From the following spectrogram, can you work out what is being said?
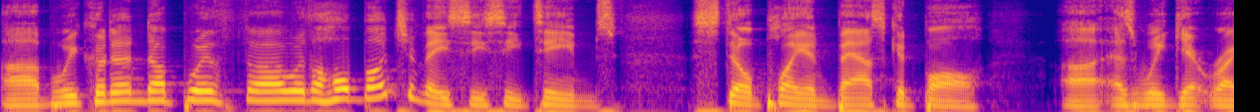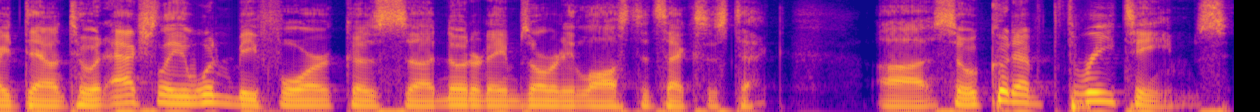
Uh, but we could end up with uh, with a whole bunch of ACC teams still playing basketball as we get right down to it. Actually, it wouldn't be four because Notre Dame's already lost to Texas Tech. So it could have three teams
